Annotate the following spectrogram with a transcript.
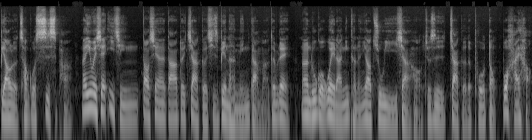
飙了超过四十趴。那因为现在疫情到现在，大家对价格其实变得很敏感嘛，对不对？那如果未来你可能要注意一下哈，就是价格的波动。不过还好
